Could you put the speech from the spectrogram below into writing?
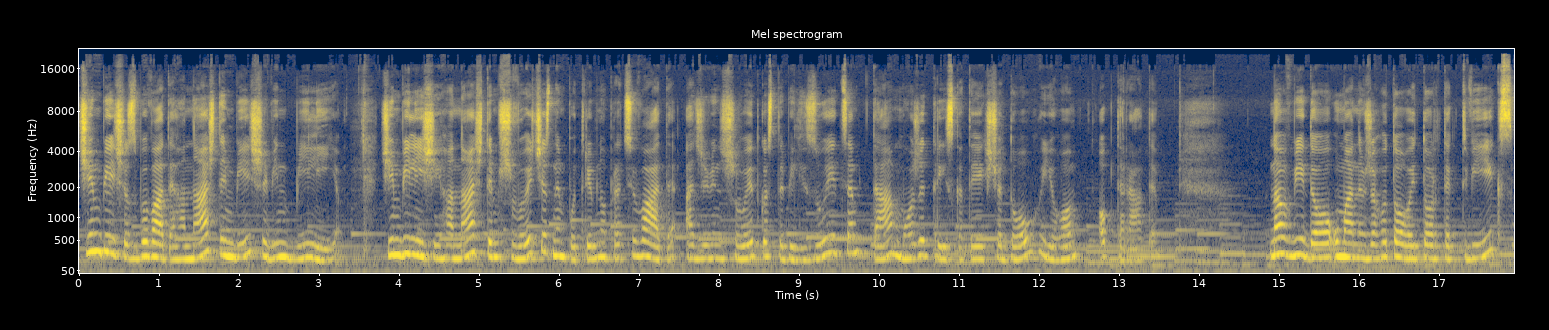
Чим більше збивати ганаш, тим більше він біліє. Чим біліший ганаш, тим швидше з ним потрібно працювати, адже він швидко стабілізується та може тріскати, якщо довго його обтирати. На відео у мене вже готовий тортик Twix,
